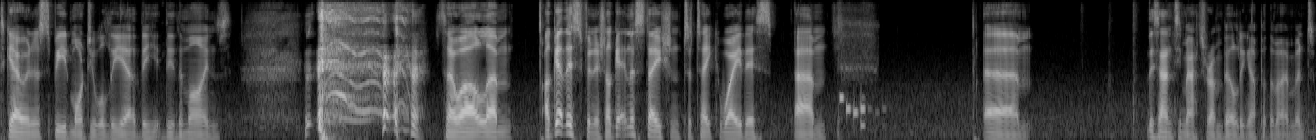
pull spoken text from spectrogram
to go in and speed module the uh, the, the, the mines. so I'll um, I'll get this finished. I'll get in a station to take away this um, um, this antimatter I'm building up at the moment,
